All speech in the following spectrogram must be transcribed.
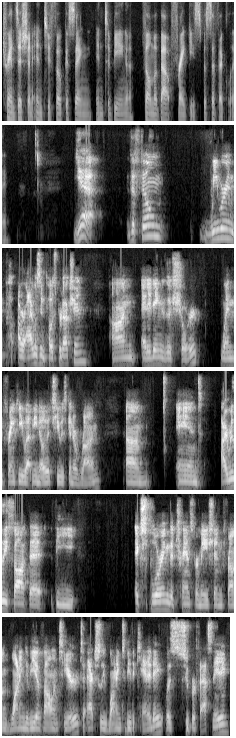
transition into focusing into being a film about Frankie specifically? Yeah, the film we were in, or I was in post production on editing the short when Frankie let me know that she was going to run, um, and I really thought that the exploring the transformation from wanting to be a volunteer to actually wanting to be the candidate was super fascinating.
